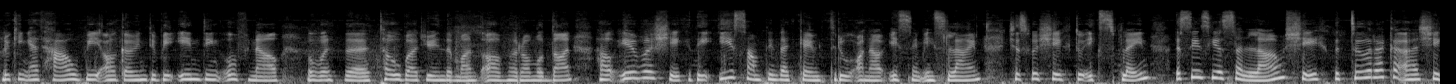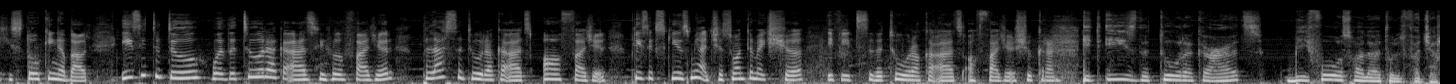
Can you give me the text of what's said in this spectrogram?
looking at how we are going to be ending off now with the Tawbah during the month of Ramadan. However, Sheikh, there is something that came through on our SMS line, just for Sheikh to explain. It says here, Salam, Sheikh, the two raka'ahs Sheikh is talking about. It to do with the two raka'ahs before Fajr plus the two raka'ats of Fajr? Please excuse me, I just want to make sure if it's the two raka'ats of Fajr. Shukran. It is the two rak'ats before Salatul Fajr,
